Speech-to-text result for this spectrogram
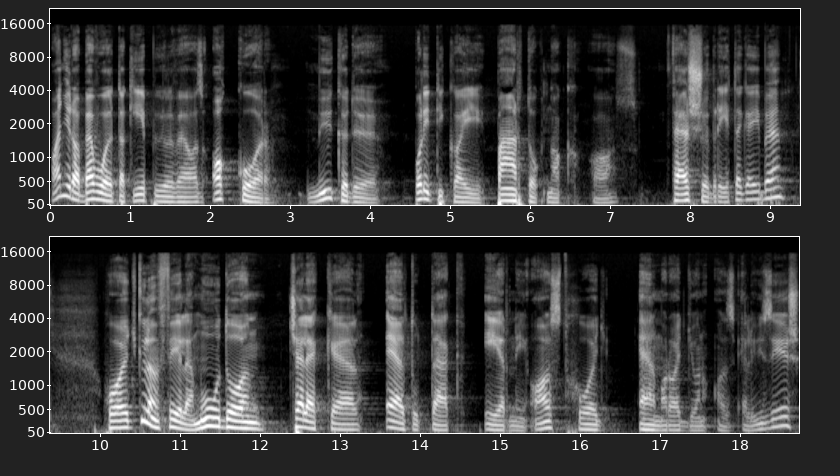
annyira be voltak épülve az akkor működő politikai pártoknak a felsőbb rétegeibe, hogy különféle módon, cselekkel el tudták érni azt, hogy elmaradjon az előzés,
